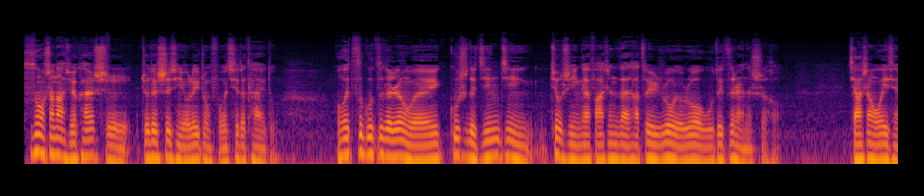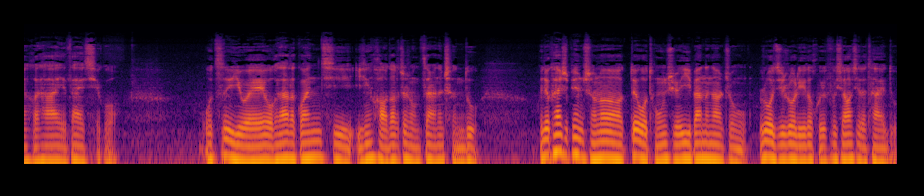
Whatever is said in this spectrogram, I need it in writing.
自从我上大学开始，就对事情有了一种佛系的态度。我会自顾自的认为，故事的精进就是应该发生在他最若有若无、最自然的时候。加上我以前和他也在一起过，我自以为我和他的关系已经好到了这种自然的程度，我就开始变成了对我同学一般的那种若即若离的回复消息的态度。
